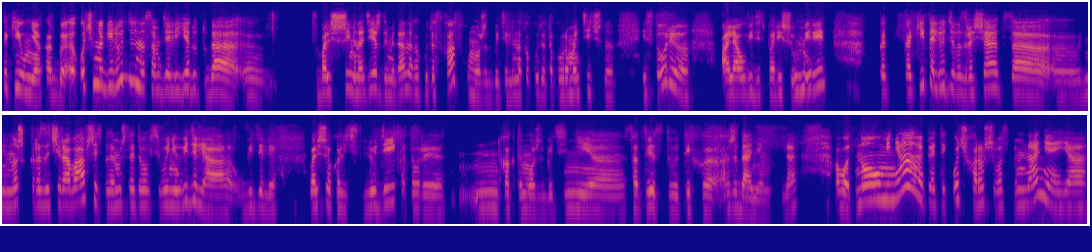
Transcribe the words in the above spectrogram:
Такие у меня как бы... Э, очень многие люди, на самом деле, едут туда э, с большими надеждами, да, на какую-то сказку, может быть, или на какую-то такую романтичную историю, а увидеть Париж и умереть, как, какие-то люди возвращаются э, немножко разочаровавшись, потому что этого всего не увидели, а увидели большое количество людей, которые как-то, может быть, не соответствуют их э, ожиданиям, да, вот. Но у меня, опять-таки, очень хорошие воспоминания, я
